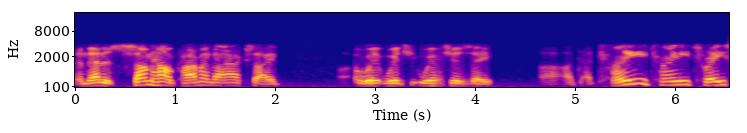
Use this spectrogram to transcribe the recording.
And that is somehow carbon dioxide, uh, which which is a uh, a, a tiny tiny trace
